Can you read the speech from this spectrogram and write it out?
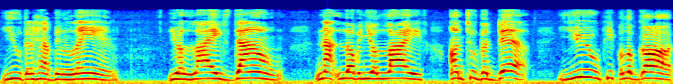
You that have been laying your lives down, not loving your life unto the death. You, people of God,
